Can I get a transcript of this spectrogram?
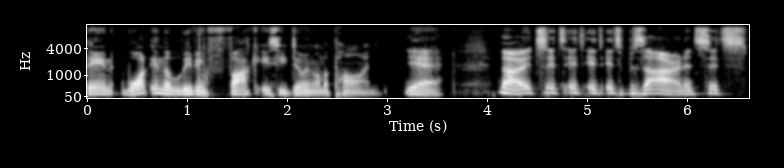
Then what in the living fuck is he doing on the pine? Yeah. No, it's it's it's it's it's bizarre and it's it's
